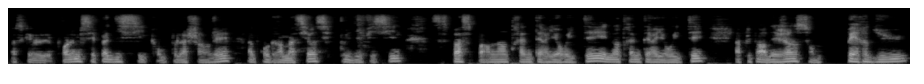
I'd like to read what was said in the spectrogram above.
Parce que le problème, c'est pas d'ici qu'on peut la changer. La programmation, c'est plus difficile. Ça se passe par notre intériorité. Et notre intériorité, la plupart des gens sont perdus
